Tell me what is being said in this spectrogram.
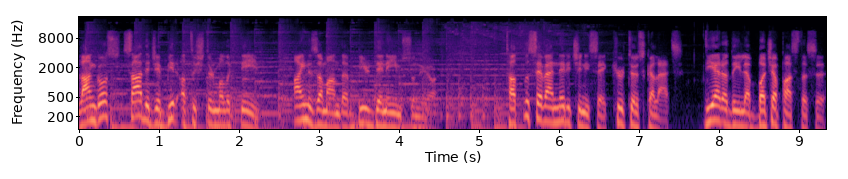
Langos sadece bir atıştırmalık değil, aynı zamanda bir deneyim sunuyor. Tatlı sevenler için ise kürtöz kalats, diğer adıyla baça pastası,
